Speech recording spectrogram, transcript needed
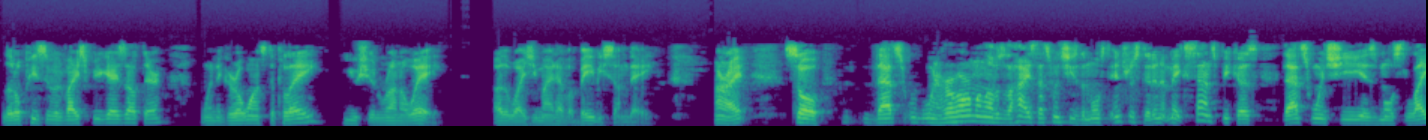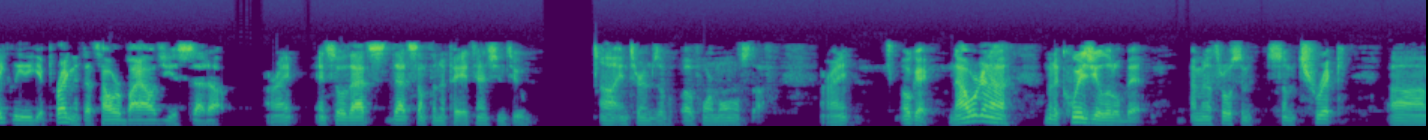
little piece of advice for you guys out there. When the girl wants to play, you should run away. Otherwise, you might have a baby someday. All right. So that's when her hormone levels are the highest. That's when she's the most interested, and it makes sense because that's when she is most likely to get pregnant. That's how her biology is set up. All right. And so that's that's something to pay attention to uh, in terms of, of hormonal stuff. All right. Okay. Now we're gonna I'm gonna quiz you a little bit. I'm gonna throw some some trick uh,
